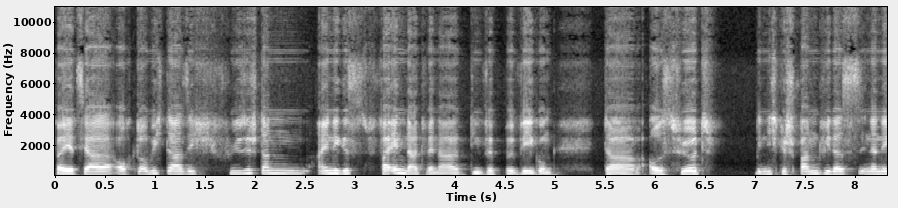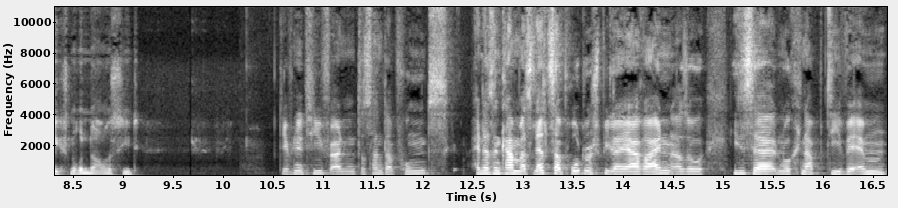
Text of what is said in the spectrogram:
Weil jetzt ja auch, glaube ich, da sich physisch dann einiges verändert, wenn er die WIP-Bewegung da ausführt. Bin ich gespannt, wie das in der nächsten Runde aussieht. Definitiv ein interessanter Punkt. Henderson kam als letzter Protospieler ja rein, also dieses Jahr nur knapp die WM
